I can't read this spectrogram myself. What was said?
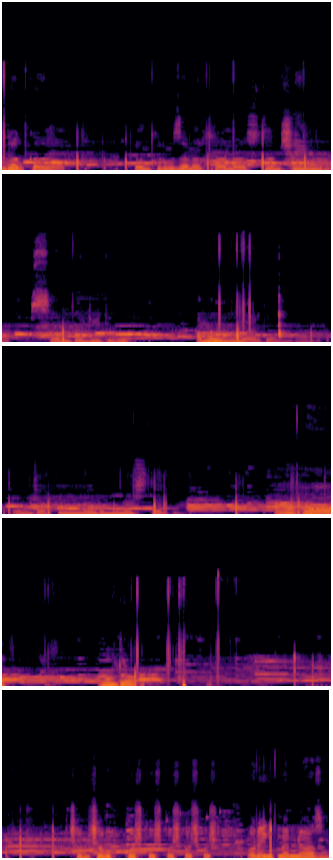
Bir dakika. Ben kırmızı anahtarla açtığım şeyin sembolüydü bu. Ama nereden olacak bilmiyorum bunu işte. Aha! Buldum. Çabuk çabuk koş koş koş koş koş. Oraya gitmem lazım.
